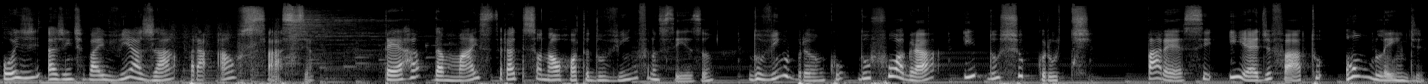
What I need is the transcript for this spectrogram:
Hoje a gente vai viajar para Alsácia, terra da mais tradicional rota do vinho francesa, do vinho branco, do foie gras e do chucrute. Parece e é de fato um blend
